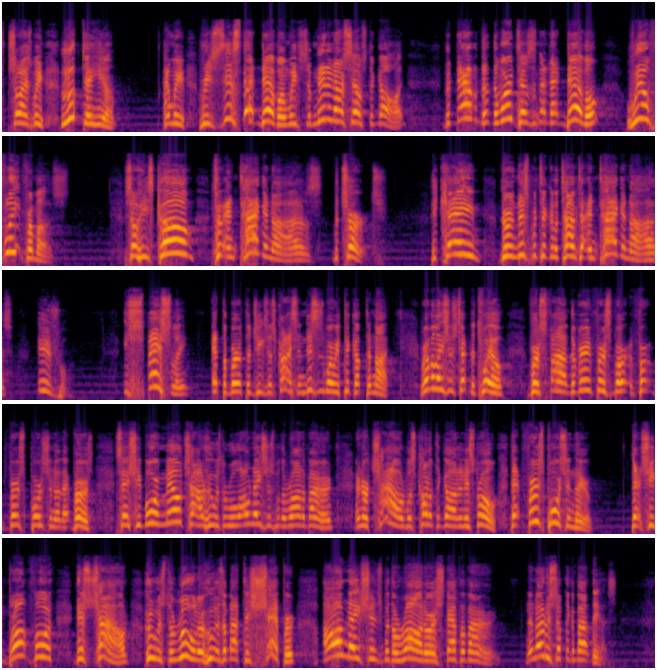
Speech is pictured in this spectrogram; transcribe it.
So as we look to Him, and we resist that devil and we've submitted ourselves to God, the devil, the, the word tells us that that devil will flee from us. So he's come to antagonize the church. He came during this particular time to antagonize Israel, especially at the birth of Jesus Christ. And this is where we pick up tonight. Revelation chapter 12, verse 5, the very first, ver- first portion of that verse says, She bore a male child who was to rule all nations with a rod of iron, and her child was caught up to God in his throne. That first portion there, that she brought forth this child who was the ruler, who is about to shepherd all nations with a rod or a staff of iron. Now, notice something about this.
